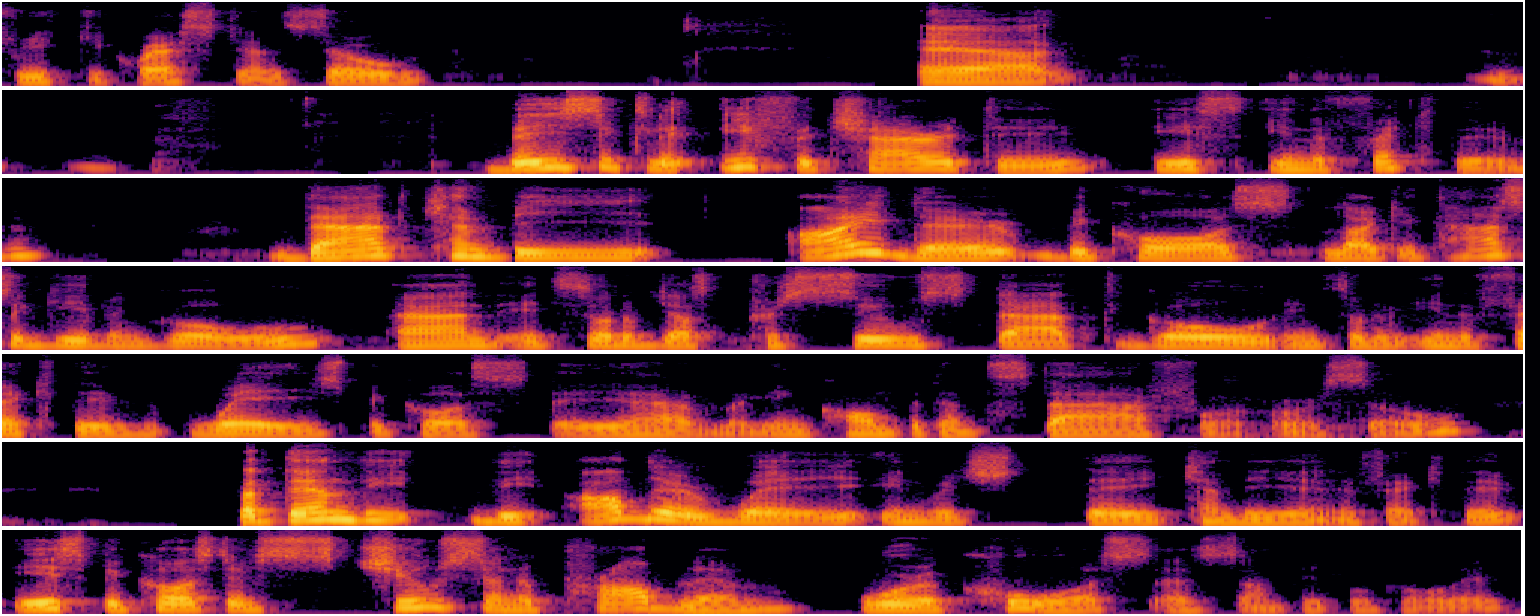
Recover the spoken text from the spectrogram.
tricky question. So, uh, basically, if a charity is ineffective, that can be either because like it has a given goal and it sort of just pursues that goal in sort of ineffective ways because they have like incompetent staff or, or so but then the the other way in which they can be ineffective is because they've chosen a problem or a cause as some people call it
